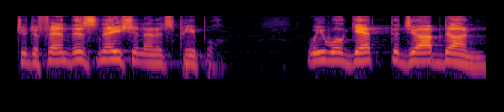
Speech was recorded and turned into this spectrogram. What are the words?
to defend this nation and its people. We will get the job done.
